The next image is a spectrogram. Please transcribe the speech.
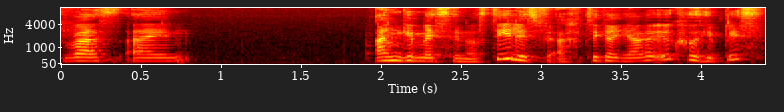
Was ein angemessener Stil ist für 80er Jahre Öko-Hippies.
